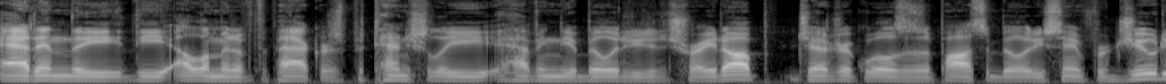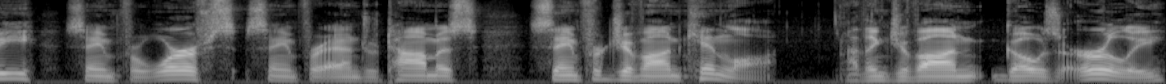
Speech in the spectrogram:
Add in the the element of the Packers potentially having the ability to trade up. Jedrick Wills is a possibility. Same for Jeudy. Same for Wirfs. Same for Andrew Thomas. Same for Javon Kinlaw. I think Javon goes early,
